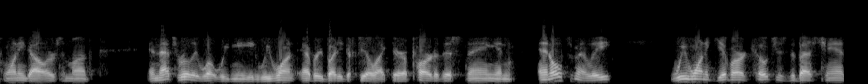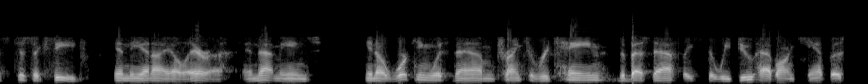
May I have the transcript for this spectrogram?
twenty dollars a month and that's really what we need. We want everybody to feel like they're a part of this thing, and and ultimately, we want to give our coaches the best chance to succeed in the NIL era, and that means you know working with them, trying to retain the best athletes that we do have on campus,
